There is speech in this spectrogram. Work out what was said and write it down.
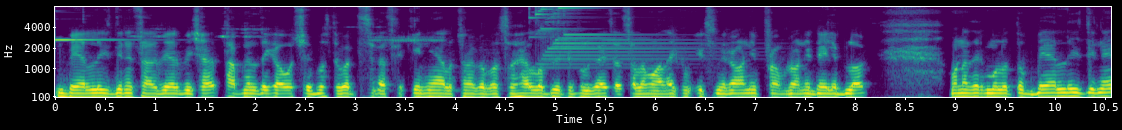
বিয়াল্লিশ দিনে সার্বিয়ার বিষয় থামনেল দেখে অবশ্যই বুঝতে পারতেছেন আজকে কি নিয়ে আলোচনা করব। সো হ্যালো বিউটিফুল গাইস আসসালামু আলাইকুম। It's me Rony from Rony daily blog ওনাদের মূলত বিয়াল্লিশ দিনে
